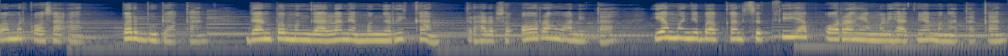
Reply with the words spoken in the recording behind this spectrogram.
pemerkosaan, perbudakan, dan pemenggalan yang mengerikan terhadap seorang wanita yang menyebabkan setiap orang yang melihatnya mengatakan,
